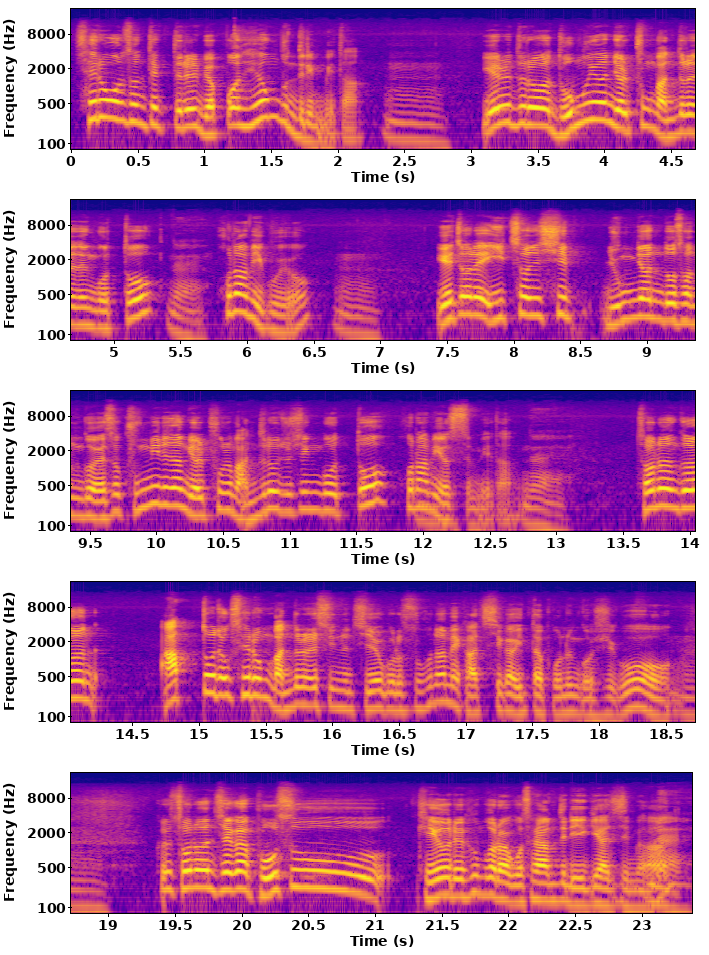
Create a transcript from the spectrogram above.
새로운 선택들을 몇 번 해온 분들입니다. 음, 예를 들어 노무현 열풍 만들어낸 것도 네. 호남이고요. 음, 예전에 2016년도 선거에서 국민의당 열풍을 만들어 주신 것도 호남이었습니다. 네. 저는 그런 압도적 새로운 만들어낼 수 있는 지역으로서 호남의 가치가 있다 보는 것이고 음, 그래서 저는 제가 보수 계열의 후보라고 사람들이 얘기하지만 네.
